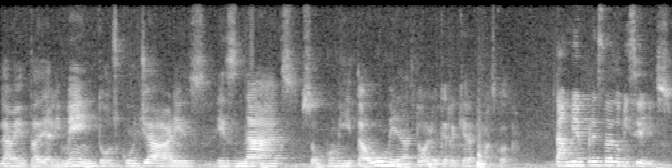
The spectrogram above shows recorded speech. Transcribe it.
la venta de alimentos, collares, snacks, comidita húmeda, todo lo que requiera tu mascota. También presta domicilios.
